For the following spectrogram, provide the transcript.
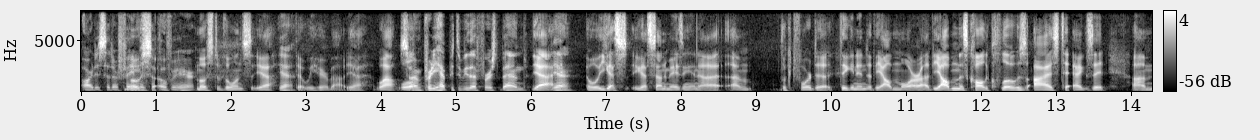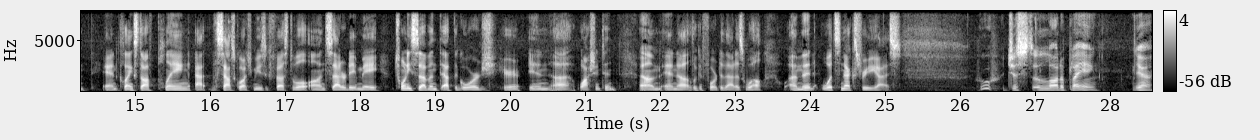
artists that are famous Most- over here. Most of the ones, yeah, Yeah. that we hear about. Yeah. Wow. so I'm pretty happy to be their first band. Yeah. Yeah. Well, you guys, you guys sound amazing, and uh, I'm looking forward to digging into the album more. Uh, the album is called "Close Eyes to Exit," um, and Klangstoff playing at the Sasquatch Music Festival on Saturday, May 27th at the Gorge here in uh, Washington, um, and uh, looking forward to that as well. And then, what's next for you guys? Whew, just a lot of playing. Yeah.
